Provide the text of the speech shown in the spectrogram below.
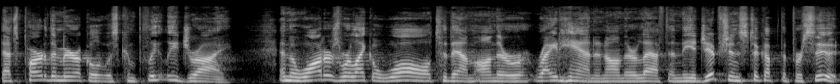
That's part of the miracle. It was completely dry. And the waters were like a wall to them on their right hand and on their left. And the Egyptians took up the pursuit.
